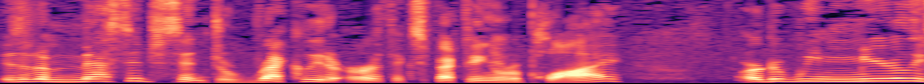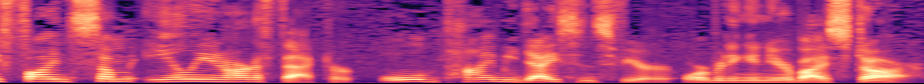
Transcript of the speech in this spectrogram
Is it a message sent directly to Earth expecting a reply? Or did we merely find some alien artifact or old timey Dyson sphere orbiting a nearby star?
